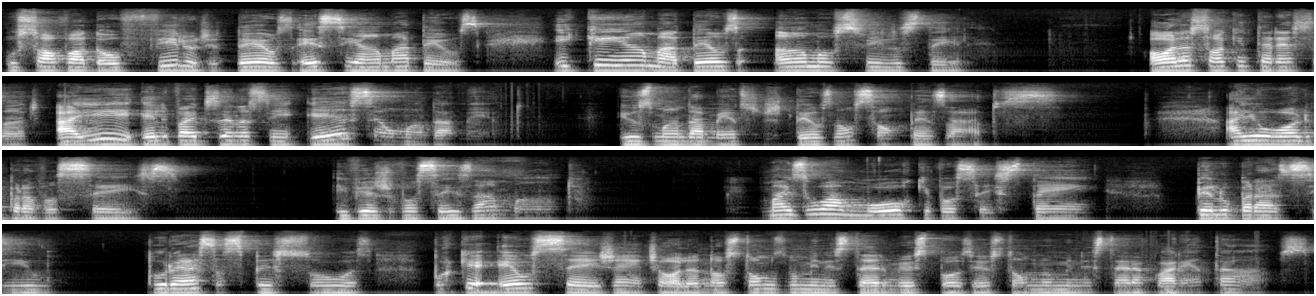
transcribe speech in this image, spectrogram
o Salvador, o Filho de Deus, esse ama a Deus. E quem ama a Deus, ama os filhos dele. Olha só que interessante. Aí ele vai dizendo assim: esse é o mandamento. E os mandamentos de Deus não são pesados. Aí eu olho para vocês e vejo vocês amando. Mas o amor que vocês têm pelo Brasil, por essas pessoas, porque eu sei, gente, olha, nós estamos no ministério, meu esposo e eu estamos no ministério há 40 anos.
